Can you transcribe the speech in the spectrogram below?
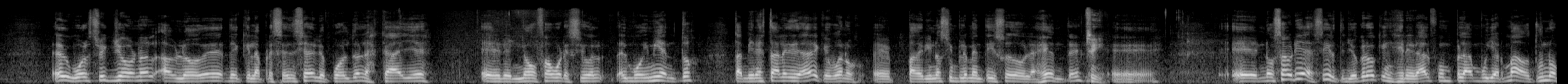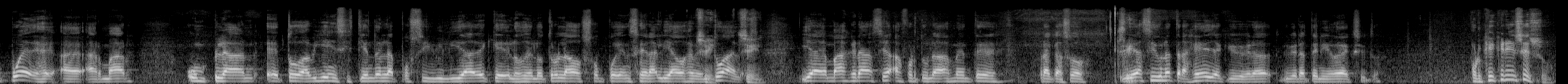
El Wall Street Journal habló de, de que la presencia de Leopoldo en las calles eh, no favoreció el, el movimiento. También está la idea de que, bueno, Padrino simplemente hizo de doble agente. Sí. Eh, no sabría decirte, yo creo que en general fue un plan muy armado. Tú no puedes eh, a- armar un plan eh, todavía insistiendo en la posibilidad de que los del otro lado son, pueden ser aliados Sí, eventuales. sí. Y además, gracias, afortunadamente fracasó. Sí. Hubiera sido una tragedia que hubiera, hubiera tenido éxito. ¿Por qué crees eso?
